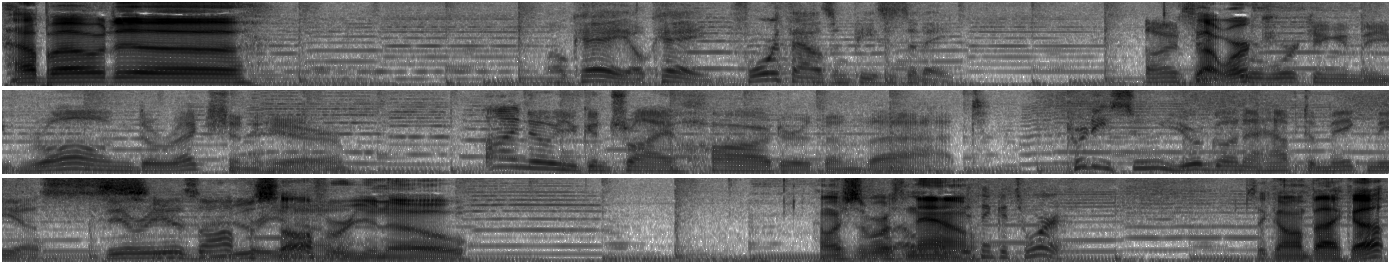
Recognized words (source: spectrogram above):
How about, uh... Okay, okay, 4,000 pieces of eight. I think that work? we're working in the wrong direction here. I know you can try harder than that. Pretty soon you're going to have to make me a serious, offer. Serious you know. offer, you know. How much is it worth well, now? What do you think it's worth? Has it gone back up?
